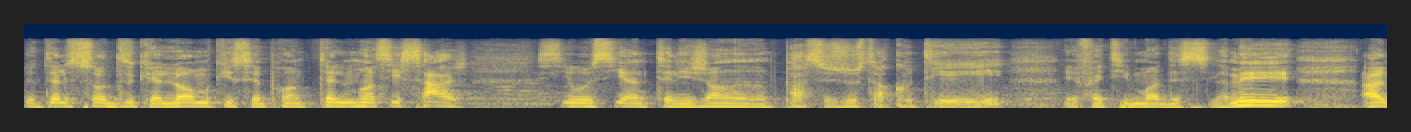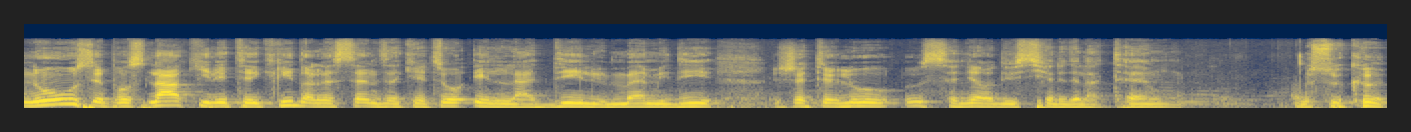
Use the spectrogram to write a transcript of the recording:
de telle sorte que l'homme qui se prend tellement si sage, si aussi intelligent passe juste à côté, effectivement, de cela. Mais à nous, c'est pour cela qu'il est écrit dans les Saintes Écritures, il l'a dit lui-même, il dit, je te loue, Seigneur du ciel et de la terre, ce que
